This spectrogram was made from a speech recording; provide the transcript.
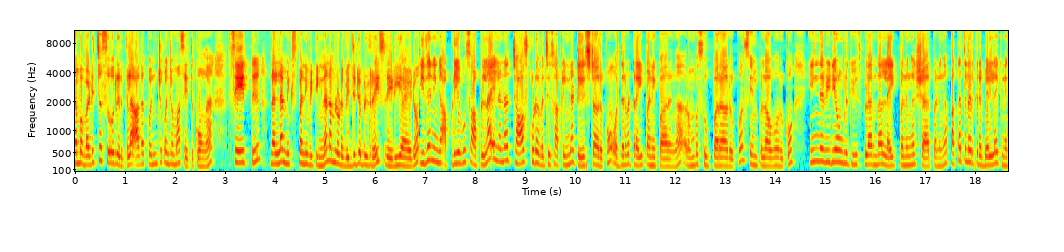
நம்ம வடித்த சோறு இருக்குல்ல அதை கொஞ்சம் கொஞ்சமாக சேர்த்துக்கோங்க. சேர்த்து நல்லா மிக்ஸ் பண்ணி விட்டிங்கன்னா நம்மளோட வெஜிடபிள் ரைஸ் ரெடி ஆகிடும் இதை நீங்கள் அப்படியேவும் சாப்பிட்லாம். இல்லைன்னா சாஸ் கூட வச்சு சாப்பிட்டிங்கன்னா டேஸ்ட்டாக இருக்கும். ஒரு தடவை ட்ரை பண்ணி பாருங்கள் ரொம்ப சூப்பராக இருக்கும். சிம்பிளாகவும் இருக்கும். இந்த வீடியோ உங்களுக்கு யூஸ்ஃபுல்லாக இருந்தால் லைக் பண்ணுங்கள் ஷேர் பண்ணுங்கள் பக்கத்தில் இருக்கிற பெல் ஐக்கனை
